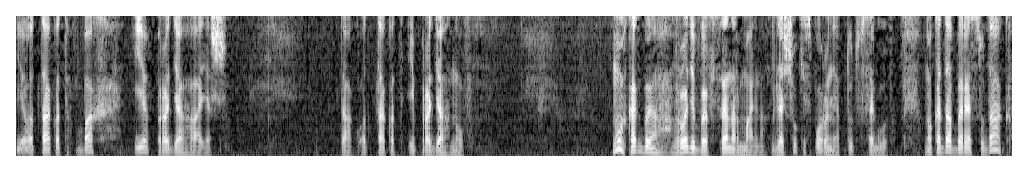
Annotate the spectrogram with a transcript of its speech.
І отак от бах і продягаєш. Так, от так от і продягнув. Ну, как бы, вроде бы все нормально. Для щуки спору нет, тут все гуд. Но коли бере судак,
